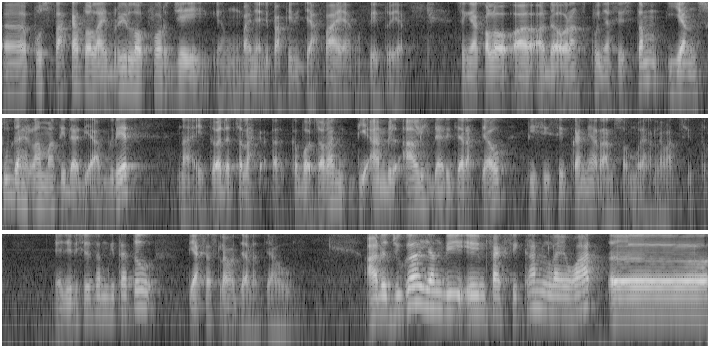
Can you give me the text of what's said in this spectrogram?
uh, pustaka atau library Log4j yang banyak dipakai di Java ya waktu itu ya. Sehingga kalau uh, ada orang punya sistem yang sudah lama tidak di-upgrade nah itu ada celah kebocoran diambil alih dari jarak jauh disisipkannya ransomware lewat situ ya jadi sistem kita tuh diakses lewat jarak jauh ada juga yang diinfeksikan lewat uh,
